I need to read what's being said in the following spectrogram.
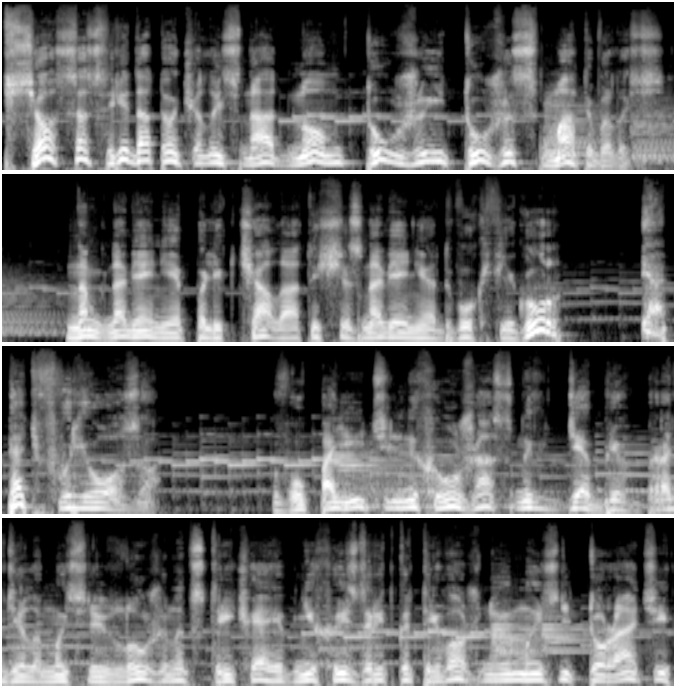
Все сосредоточилось на одном, туже и туже сматывалось. На мгновение полегчало от исчезновения двух фигур, и опять фуриозо. В упоительных и ужасных дебрях бродила мысль Лужина, встречая в них изредка тревожную мысль Турати,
